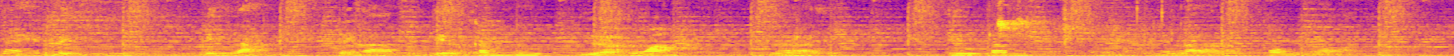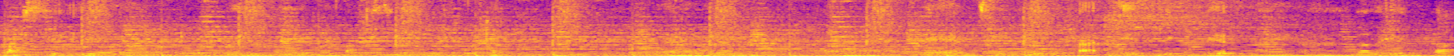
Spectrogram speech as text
này mình mình làm này đây là bệnh viện căng hư yeah. Dạ. đúng không yeah. Dạ. đấy yên tâm nhất là khâu uh, bác sĩ uh, gây mê và bác sĩ phẫu thuật. Các em phục vụ tại bệnh viện này là rất là yên tâm.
